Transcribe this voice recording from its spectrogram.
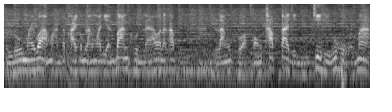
คุณรู้ไหมว่ามหันตภัยกำลังมาเยือนบ้านคุณแล้วนะครับหลังปลวกกองทัพใต้ดินที่หิวโหยมาก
